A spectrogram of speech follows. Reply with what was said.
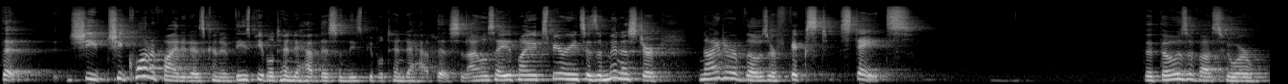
that she she quantified it as kind of these people tend to have this and these people tend to have this. And I will say, with my experience as a minister, neither of those are fixed states that those of us who are,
